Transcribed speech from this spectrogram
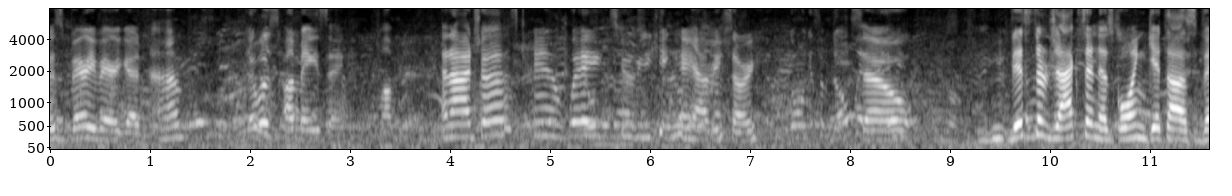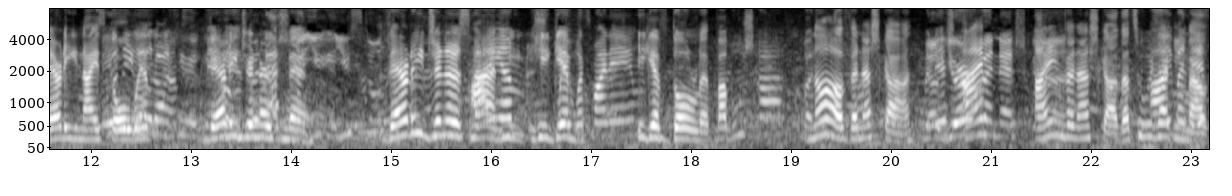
Was very, very good. Uh-huh. It was amazing. Loved it. And I just can't wait to be King. Hey, Abby, sorry. Go and get some Dole So, Mr. Jackson is going to get us very nice Dole Whip. Very generous man. Very generous I man. am. He, he wait, give what's my name? he give Dole Whip. Babushka. But No, Vaneshka. No, you're I'm, Vaneshka. I'm Vaneshka. That's who we're I'm talking about.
